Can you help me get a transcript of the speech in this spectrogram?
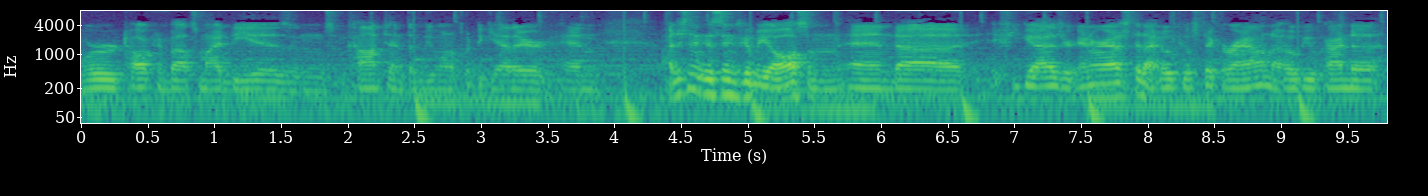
we're talking about some ideas and some content that we want to put together. And I just think this thing's gonna be awesome. And uh, if you guys are interested, I hope you'll stick around. I hope you'll kind of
